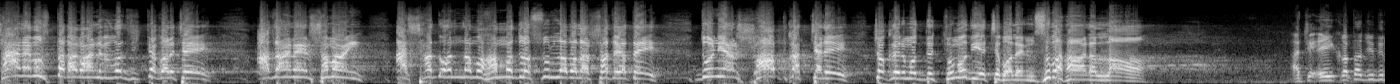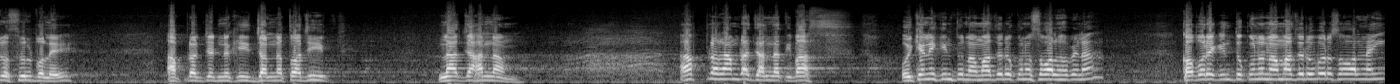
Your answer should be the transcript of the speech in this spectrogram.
শাহানে মুস্তফা মাহফিল প্রতিষ্ঠা করেছে। আজানের সময় আসাদু আল্লাহ মোহাম্মদ রসুল্লাহ বলার সাথে সাথে দুনিয়ার সব কাজ ছেড়ে চোখের মধ্যে চুমো দিয়েছে বলেন সুবাহান আল্লাহ আচ্ছা এই কথা যদি রসুল বলে, আপনার জন্য কি জান্নাত আজীব না জাহান্নাম? আপনারা আমরা জান্নাতি, বাস। ওইখানে কিন্তু নামাজেরও কোনো সওয়াল হবে না। কবরে কিন্তু কোনো নামাজের উপরও সওয়াল নাই।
